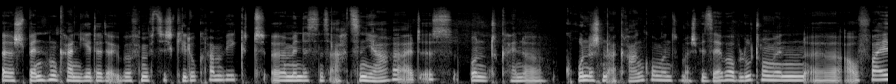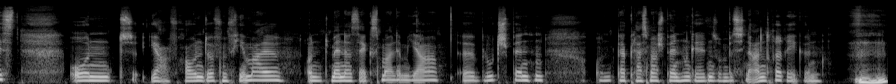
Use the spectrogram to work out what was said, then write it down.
Äh, spenden kann jeder, der über 50 Kilogramm wiegt, äh, mindestens 18 Jahre alt ist und keine chronischen Erkrankungen, zum Beispiel selber Blutungen äh, aufweist. Und ja, Frauen dürfen viermal und Männer sechsmal im Jahr äh, Blut spenden. Und bei Plasmaspenden gelten so ein bisschen andere Regeln. Mhm.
